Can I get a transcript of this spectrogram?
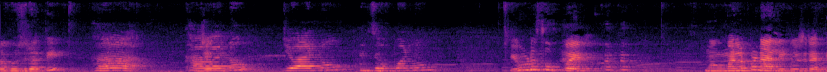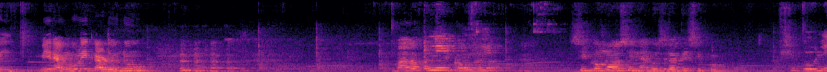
आहे गुजराती? हा खावानू जेवानू झोपणू एवढं सोपं आहे. मग मला पण आली गुजराती. मी रांगोळी काढू नू मला पण शिकवलं ना. शिकव मावशीने गुजराती शिकव. शिकवली.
